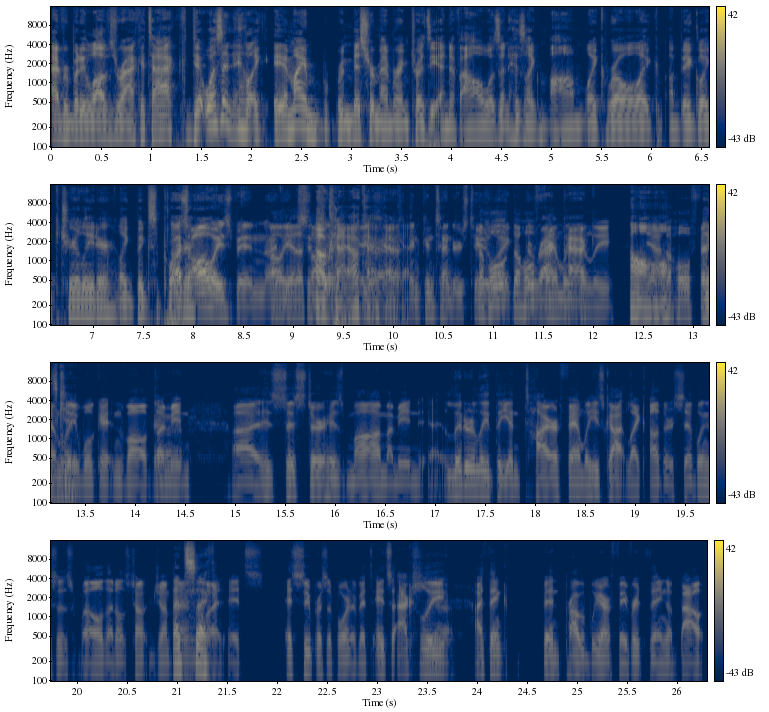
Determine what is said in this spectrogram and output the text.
everybody loves Rack Attack. Did, wasn't it like? Am I misremembering? Towards the end of Al, wasn't his like mom like role like a big like cheerleader, like big supporter? that's always been. I Oh, yeah, think, that's always Okay, then, okay, yeah, okay, okay. And contenders too. the whole like the whole Rat family Pack. really Aw, yeah the whole family will get involved i mean uh his sister his mom i mean literally the entire family he's got like other siblings as well that'll ch- jump That's in sick. but it's it's super supportive it's it's actually Yeah. i think been probably our favorite thing about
